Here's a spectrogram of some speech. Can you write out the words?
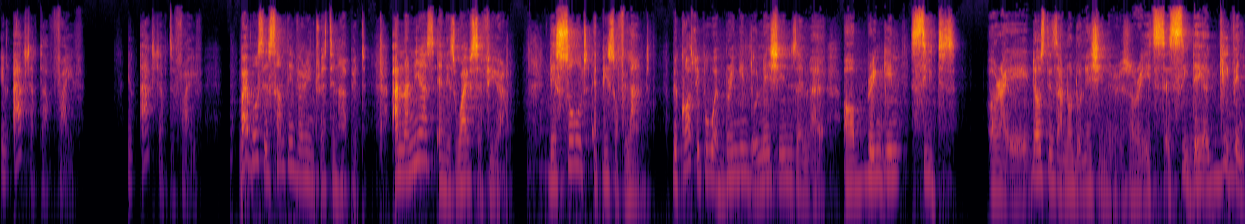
in Acts chapter 5, in Acts chapter 5, Bible says something very interesting happened. Ananias and his wife Sapphira, they sold a piece of land because people were bringing donations and uh, or bringing seeds. All right, those things are not donation. Sorry, it's a seed they are giving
